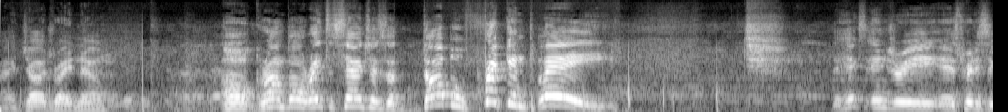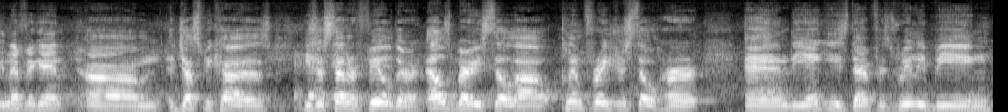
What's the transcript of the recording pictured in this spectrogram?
All right, Judge right now. Oh, ground ball right to Sanchez, a double freaking play. The Hicks injury is pretty significant um, just because he's a center fielder. Ellsbury's still out, Clint Frazier's still hurt, and the Yankees' depth is really being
